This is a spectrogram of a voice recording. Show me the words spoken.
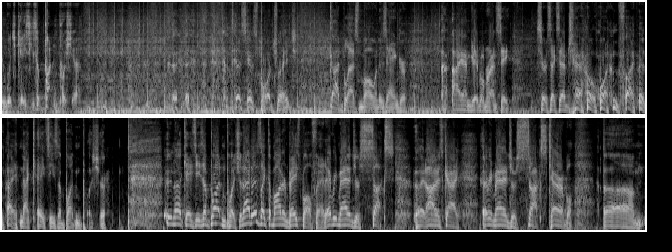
in which case he's a button pusher. this is Sports Rage. God bless Mo and his anger. I am Gabriel Morency. Sirius XM channel 159. In that case, he's a button pusher. In that case, he's a button pusher. That is like the modern baseball fan. Every manager sucks. Right? This guy. Every manager sucks. Terrible. Um,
